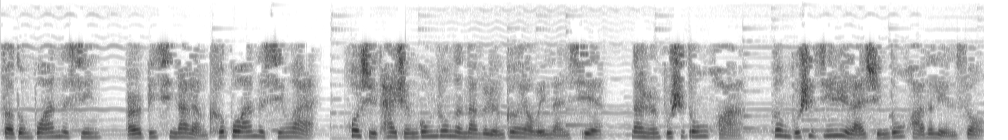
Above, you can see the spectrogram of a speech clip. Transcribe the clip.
躁动不安的心，而比起那两颗不安的心外，或许太神宫中的那个人更要为难些。那人不是东华，更不是今日来寻东华的连宋，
